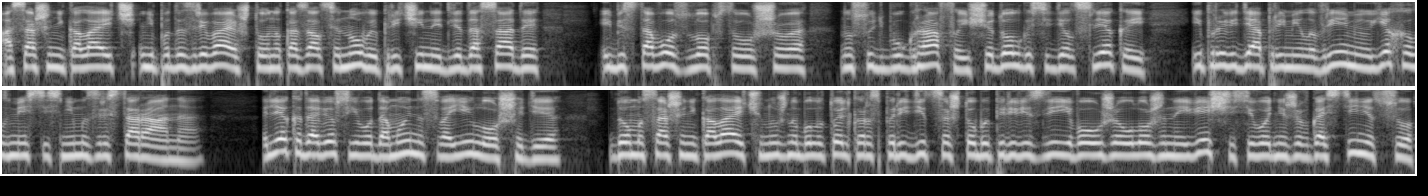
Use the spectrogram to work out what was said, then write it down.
А Саша Николаевич, не подозревая, что он оказался новой причиной для досады и без того злобствовавшего на судьбу графа, еще долго сидел с Лекой и, проведя примило время, уехал вместе с ним из ресторана. Лека довез его домой на своей лошади. Дома Саше Николаевичу нужно было только распорядиться, чтобы перевезли его уже уложенные вещи сегодня же в гостиницу,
